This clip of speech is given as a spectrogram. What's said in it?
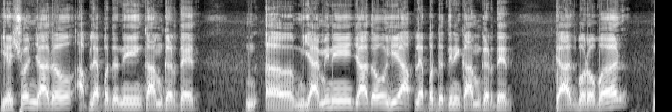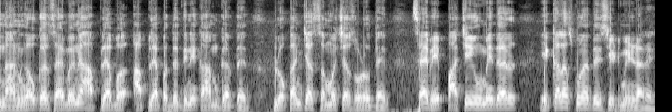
यशवंत जाधव आपल्या पद्धतीने काम करत आहेत यामिनी जाधव ही आपल्या पद्धतीने काम करत आहेत त्याचबरोबर नांदगावकर साहेबांनी आपल्या ब आपल्या पद्धतीने काम करत आहेत लोकांच्या समस्या सोडवत आहेत साहेब हे पाचही उमेदवार एकालाच कुणातरी सीट मिळणार आहे.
